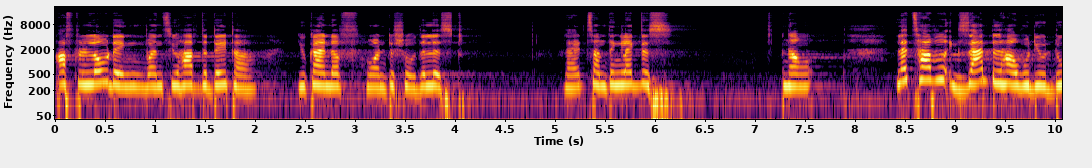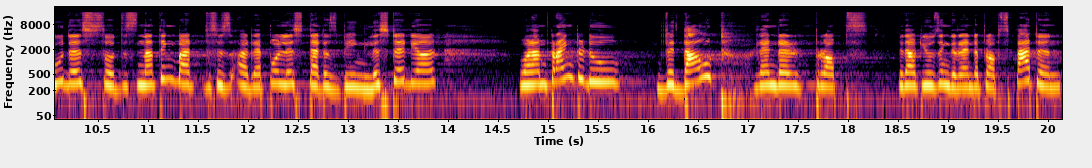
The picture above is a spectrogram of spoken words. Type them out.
after loading, once you have the data, you kind of want to show the list, right? Something like this. Now, let's have an example. How would you do this? So this is nothing but this is a repo list that is being listed here. What I'm trying to do without render props without using the render props pattern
